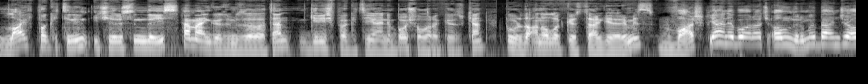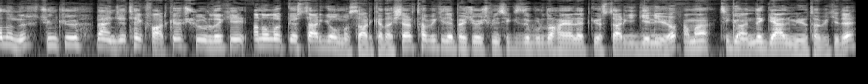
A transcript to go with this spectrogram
Life paketinin içerisindeyiz. Hemen gözümüze zaten giriş paketi yani boş olarak gözüken burada analog göstergelerimiz var. Yani bu araç alınır mı? Bence alınır. Çünkü bence tek farkı şuradaki analog gösterge olması arkadaşlar. Tabii ki de Peugeot 3008'de burada hayalet gösterge geliyor ama Tiguan'de gelmiyor tabii ki de.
